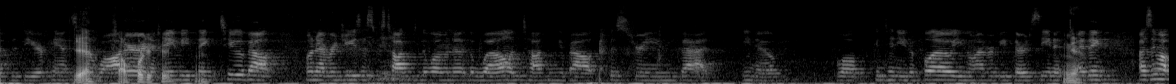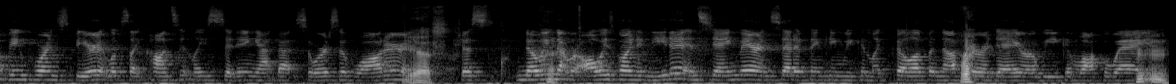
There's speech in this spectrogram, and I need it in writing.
as the deer pants Yeah, for water, and it 42. made me think too about whenever Jesus was talking to the woman at the well and talking about the stream that you know will continue to flow. You won't ever be thirsty. And it, Yeah. I think I was thinking about being poor in spirit. It looks like constantly sitting at that source of water. And Yes. Just knowing that we're always going to need it and staying there instead of thinking we can like fill up enough Right. for a day or a week and walk away Mm-mm. and,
